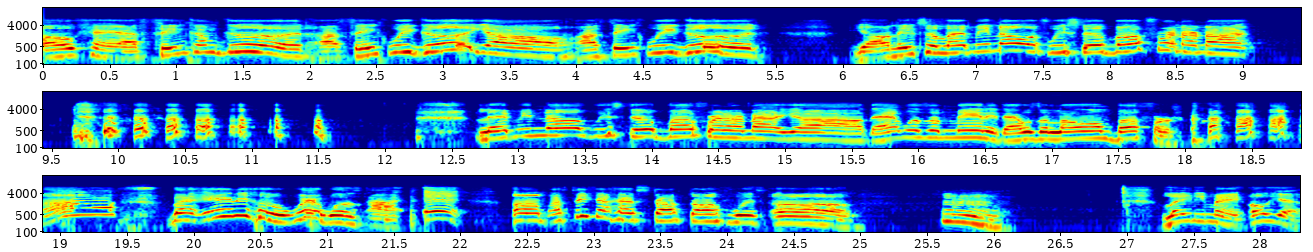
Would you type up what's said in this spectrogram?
Okay, I think I'm good. I think we good, y'all. I think we good. Y'all need to let me know if we still buffering or not. let me know if we still buffering or not, y'all. That was a minute. That was a long buffer. but anywho, where was I at? Um, I think I had stopped off with uh hmm Lady Mae. Oh, yeah,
